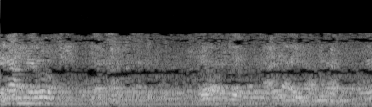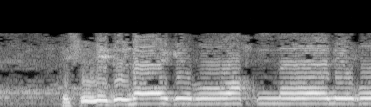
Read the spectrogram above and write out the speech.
سلام بسم الله الرحمن الرحيم.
